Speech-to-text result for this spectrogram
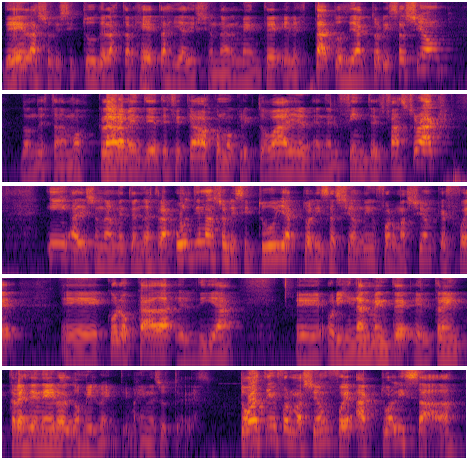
de la solicitud de las tarjetas y adicionalmente el estatus de actualización, donde estamos claramente identificados como CryptoBuyer en el FinTech Fast Track. Y adicionalmente nuestra última solicitud y actualización de información que fue eh, colocada el día eh, originalmente el 3 de enero del 2020, imagínense ustedes. Toda esta información fue actualizada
